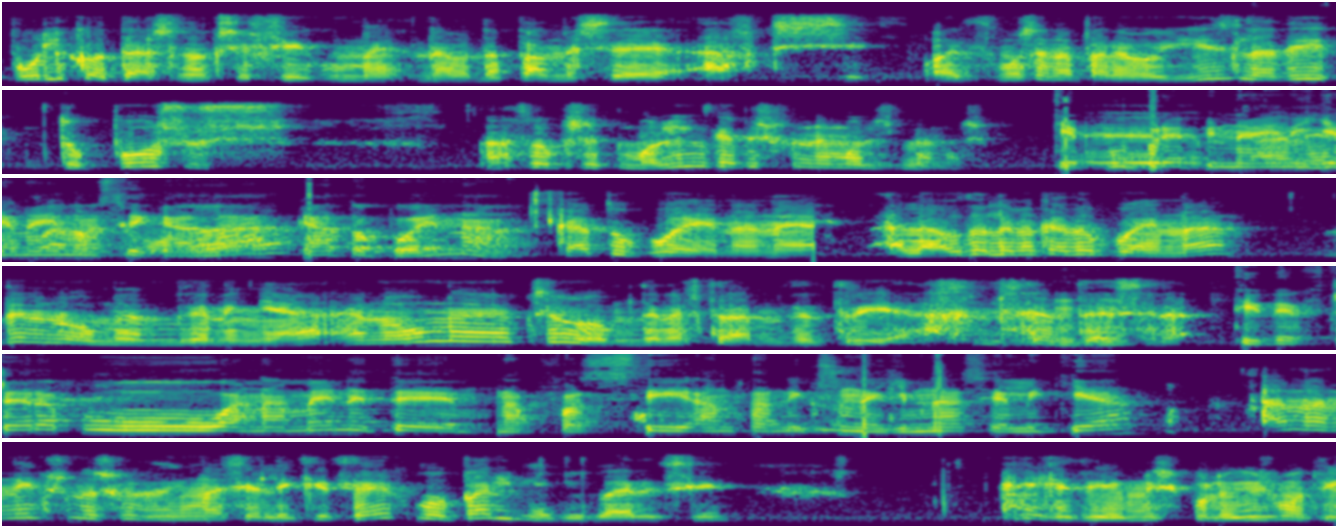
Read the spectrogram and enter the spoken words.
πολύ κοντά στο να ξεφύγουμε, να, να πάμε σε αύξηση. Ο αριθμός αναπαραγωγής, δηλαδή το πόσους ανθρώπους εκμολύνει κάποιος που είναι μολυσμένος. Και πού ε, πρέπει να είναι για να είμαστε καλά, κάτω από ένα; Κάτω από ένα, ναι. Αλλά όταν λέμε κάτω από ένα, δεν εννοούμε 0,9, εννοούμε ξέρω, 0,7, 0,3, 0,4. Τη Δευτέρα που αναμένεται να αποφασιστεί αν θα ανοίξουν γυμνάσια ηλικία. Αν ανοίξουν τα γυμνάσια ηλικία θα έχουμε πάλι μια επιβάρηση. γιατί εμείς υπολογίζουμε ότι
